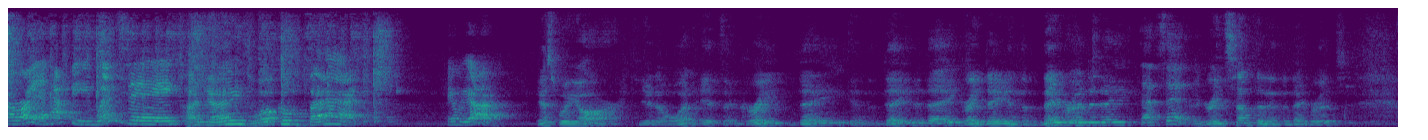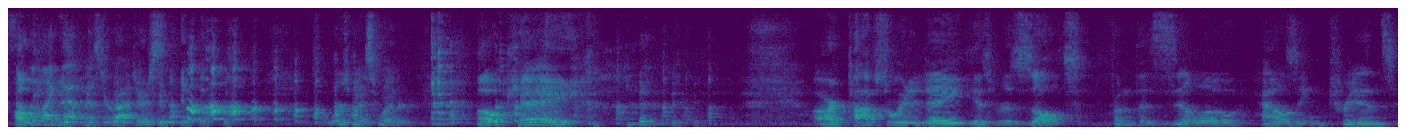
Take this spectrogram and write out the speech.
All right, a happy Wednesday. Hi guys, welcome back. Here we are. Yes, we are. You know what? It's a great day in the day today. Great day in the neighborhood today. That's it. A great something in the neighborhoods. Something Okay. like that, Mr. Rogers. Where's my sweater? Okay. Our top story today is results from the Zillow Housing Trends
